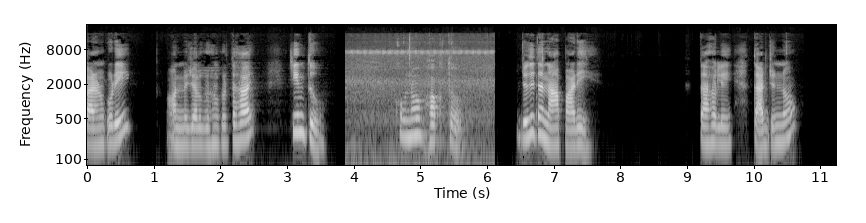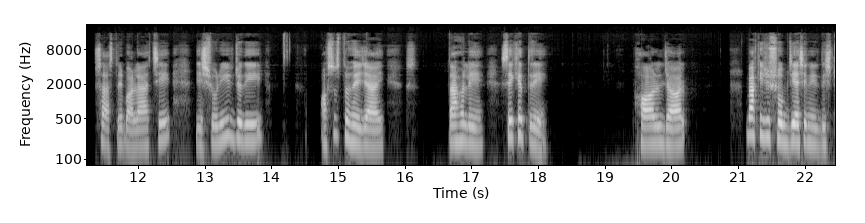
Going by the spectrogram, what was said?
পালন করেই অন্ন জল গ্রহণ করতে হয়। কিন্তু কোনো ভক্ত যদি তা না পারে তাহলে তার জন্য শাস্ত্রে বলা আছে যে, শরীর যদি অসুস্থ হয়ে যায়, তাহলে সেক্ষেত্রে ফল, জল বা কিছু সবজি আছে নির্দিষ্ট,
